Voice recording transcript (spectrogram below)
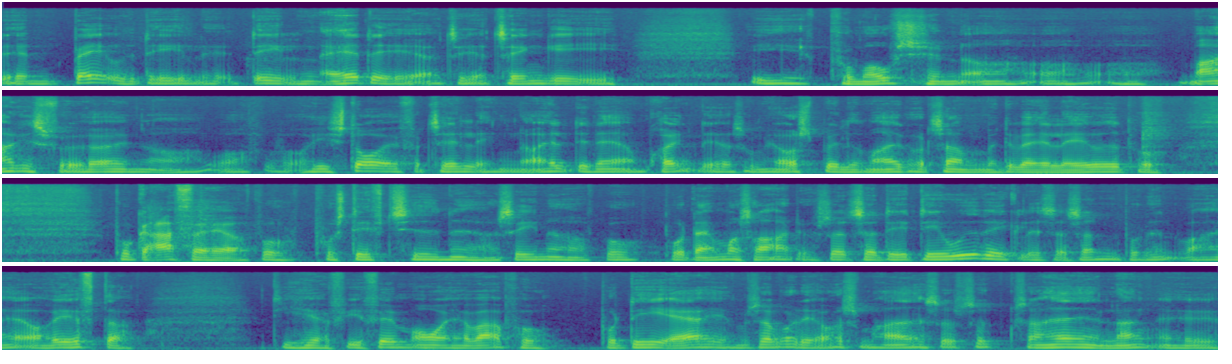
den baguddelen af det, og til at tænke i, i promotion og, og, og markedsføring og, og, og historiefortællingen og alt det der omkring det, som jeg også spillede meget godt sammen med det, hvad jeg lavede på, på GAFA og på, på Stifttidene og senere på, på Danmarks Radio. Så, så det, det udviklede sig sådan på den vej, og efter de her 4-5 år, jeg var på, på DR, jamen, så var det også meget, så, så, så havde jeg en lang øh,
